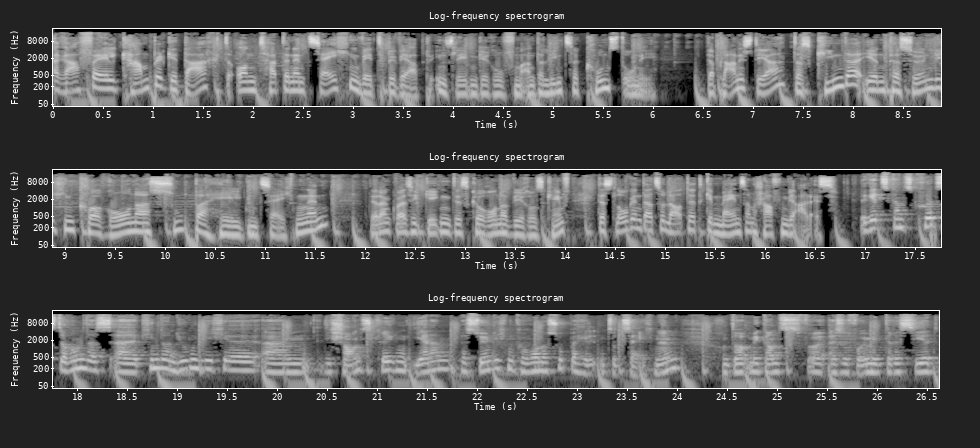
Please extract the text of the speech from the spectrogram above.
Raphael Kampel gedacht und hat einen Zeichenwettbewerb ins Leben gerufen an der Linzer Kunstuni. Der Plan ist der, dass Kinder ihren persönlichen Corona-Superhelden zeichnen, der dann quasi gegen das Coronavirus kämpft. Der Slogan dazu lautet, gemeinsam schaffen wir alles. Da geht es ganz kurz darum, dass äh, Kinder und Jugendliche ähm, die Chance kriegen, ihren persönlichen Corona-Superhelden zu zeichnen. Und da hat mich ganz, also vor allem interessiert,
